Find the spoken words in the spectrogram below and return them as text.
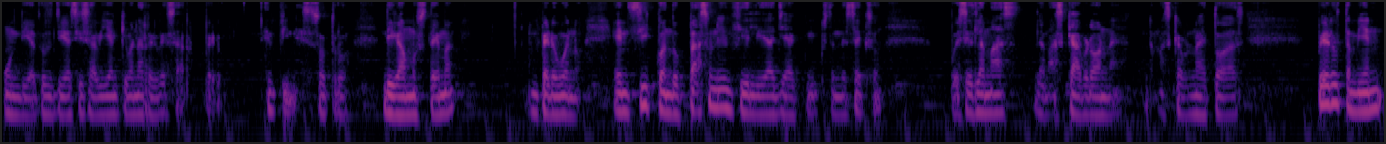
un día, dos días y sabían que iban a regresar, pero en fin, ese es otro, digamos, tema. Pero bueno, en sí, cuando pasa una infidelidad ya en cuestión de sexo, pues es la más, la más cabrona, la más cabrona de todas. Pero también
